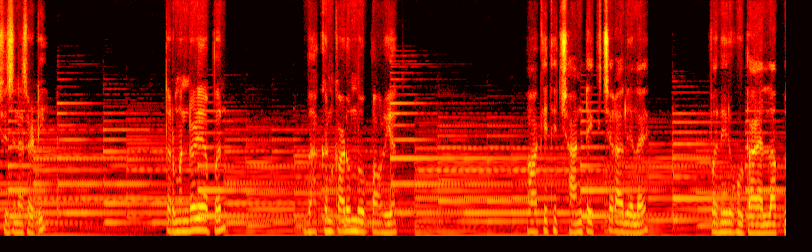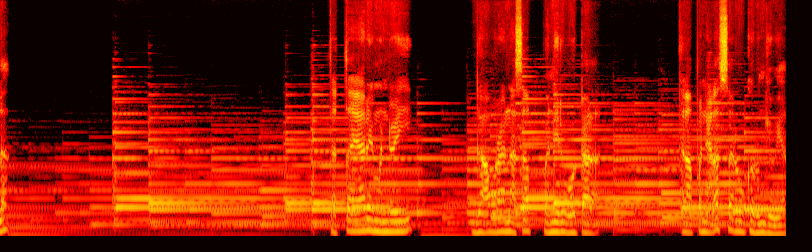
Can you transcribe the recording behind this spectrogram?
शिजण्यासाठी. तर मंडळी आपण झाकण काढून पाहूयात. हा किती छान टेक्स्चर आलेला आहे. पनीर घोटाळ्याला आपला. तर तयार आहे मंडळी. गावरान असा पनीर घोटाळा. तर आपण याला सर्व करून घेऊयात.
